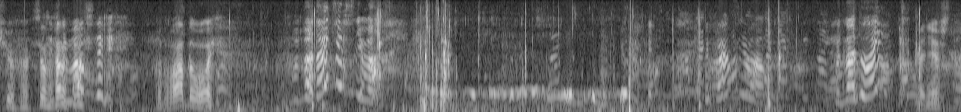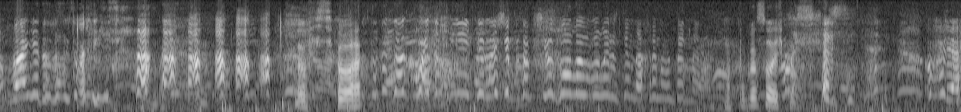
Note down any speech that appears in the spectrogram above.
Че, все Снимал, нормально? что ли? Под водой. Под водой тебя снимал? Ты правда снимал? Под водой? Конечно. Ваня, тут должны свалились. Ну все. Ты такой там ветер, вообще потом всю голову выложите нахрен в интернет. Ну по кусочкам. Бля.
